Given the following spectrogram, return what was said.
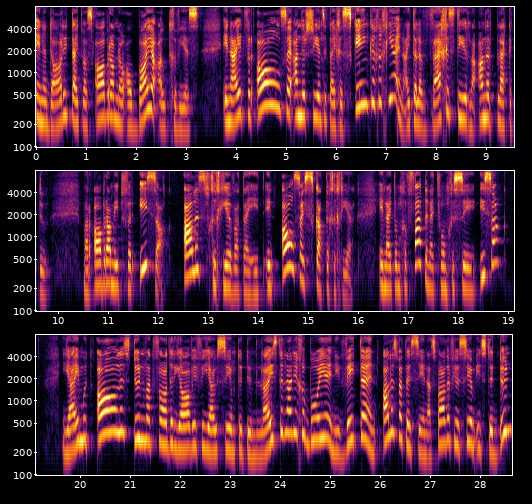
En in daardie tyd was Abraham nou al baie oud gewees, en hy het vir al sy ander seens het hy geskenke gegee, en hy het hulle weggestuur na ander plekke toe. Maar Abraham het vir Isaac alles gegee wat hy het, en al sy skatte gegee, en hy het hom gevat, en hy het vir hom gesê, Isaac, jy moet alles doen wat vader Yahweh vir jou sê om te doen, luister na die geboeie en die wette en alles wat hy sê, en as vader vir jou sê om iets te doen,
